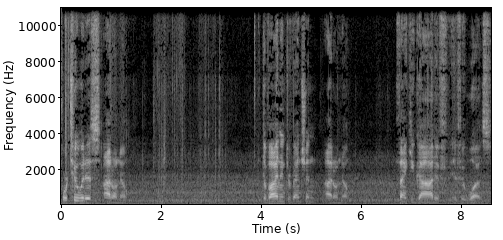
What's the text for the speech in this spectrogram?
Fortuitous, I don't know. Divine intervention, I don't know. Thank you, God, if if it was.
